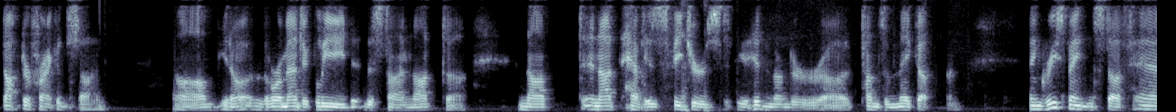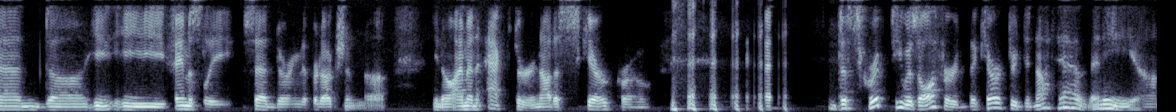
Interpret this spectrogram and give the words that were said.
Doctor Frankenstein. Um, you know, the romantic lead this time, not uh, not not have his features hidden under uh, tons of makeup and, and grease paint and stuff. And uh, he he famously said during the production, uh, you know, I'm an actor, not a scarecrow. the script he was offered, the character did not have any uh,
